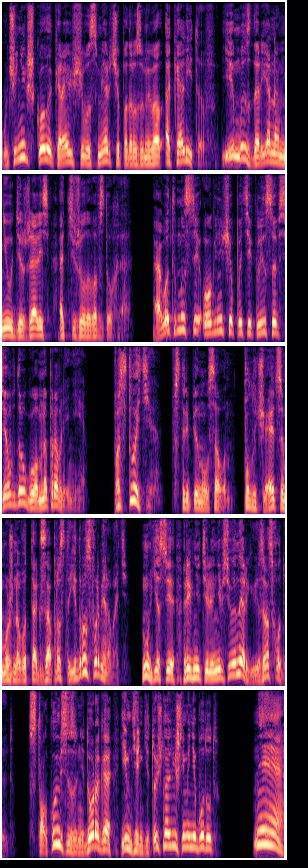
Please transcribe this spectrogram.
ученик школы карающего смерча подразумевал акалитов, и мы с Дарьяном не удержались от тяжелого вздоха. А вот мысли Огнича потекли совсем в другом направлении. «Постойте!» — встрепенулся он. «Получается, можно вот так запросто ядро сформировать? Ну, если ревнители не всю энергию израсходуют. Столкуемся за недорого, им деньги точно лишними не будут». «Не!»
